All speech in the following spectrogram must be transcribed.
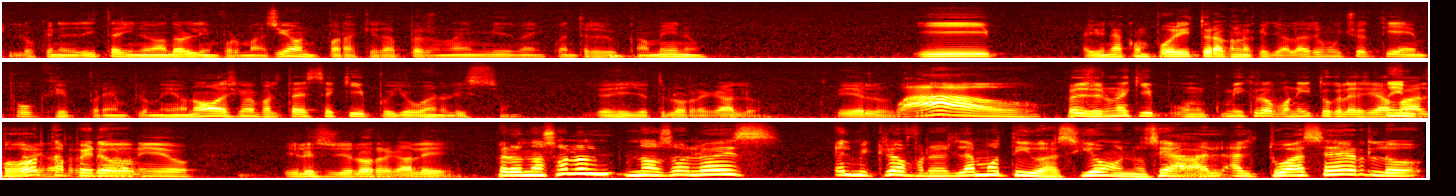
de lo que necesita, sino dándole la información para que esa persona misma encuentre su camino. Y hay una compositora con la que yo hablo hace mucho tiempo que, por ejemplo, me dijo, no, es que me falta este equipo. Y yo, bueno, listo. Yo dije, yo te lo regalo. Pídelo. ¡Wow! Pues era un equipo, un microfonito que le hacía No falta. importa, pero- y listo, yo lo regalé. Pero no solo, no solo es el micrófono, es la motivación. O sea, Claro. al, al tú hacerlo,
